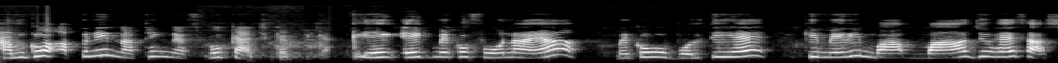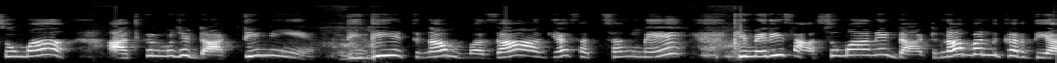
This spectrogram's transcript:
हमको अपने नथिंगनेस को कैच करने का एक एक मेरे को फ़ोन आया, मेरे को वो बोलती है कि मेरी माँ माँ जो है, सासू माँ, आजकल मुझे डांटती नहीं है। दीदी, इतना मज़ा आ गया सत्संग में कि मेरी सासू माँ ने डांटना बंद कर दिया।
